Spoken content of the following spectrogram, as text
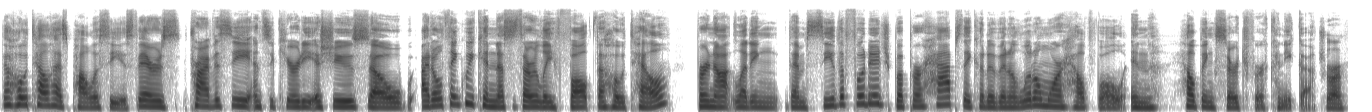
the hotel has policies. There's privacy and security issues, so I don't think we can necessarily fault the hotel for not letting them see the footage, but perhaps they could have been a little more helpful in helping search for Kenneka. Sure.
